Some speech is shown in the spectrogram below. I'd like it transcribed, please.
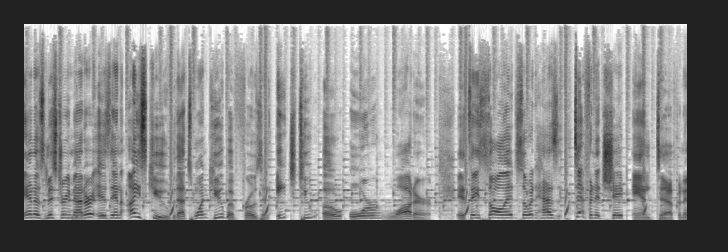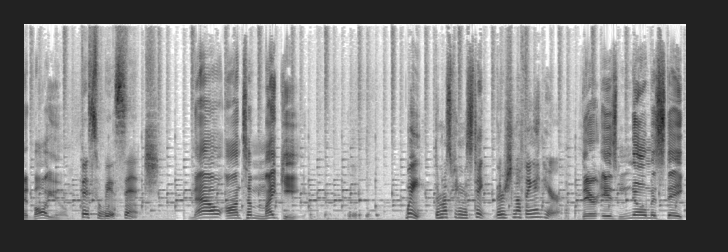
Anna's mystery matter is an ice cube. That's one cube of frozen H2O or water. It's a solid, so it has definite shape and definite volume. This will be a cinch. Now on to Mikey. Wait, there must be a mistake. There's nothing in here. There is no mistake.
